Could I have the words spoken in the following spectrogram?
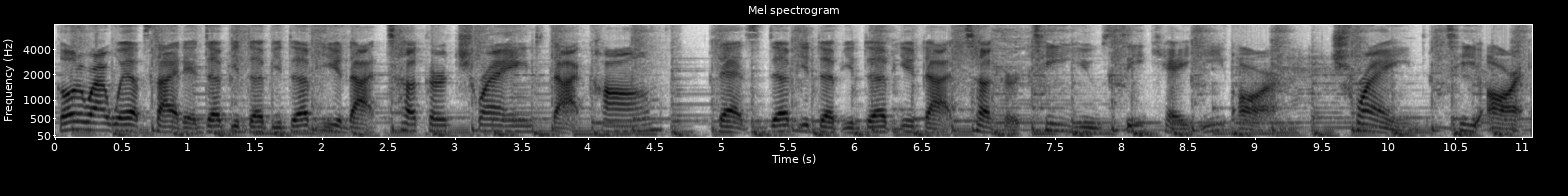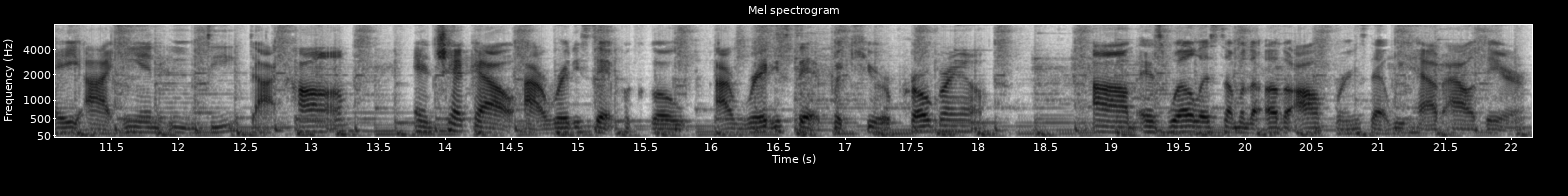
Go to our website at www.tuckertrained.com. That's www.tucker, T-U-C-K-E-R, T-R-A-I-N-E-D dot and check out our Ready Set Go, our Ready Set Procure program. um, as well as some of the other offerings that we have out there.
